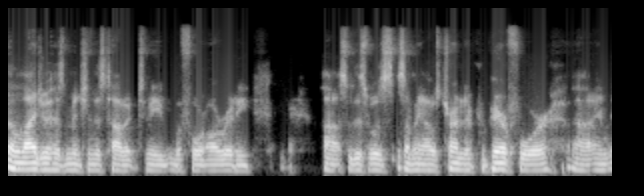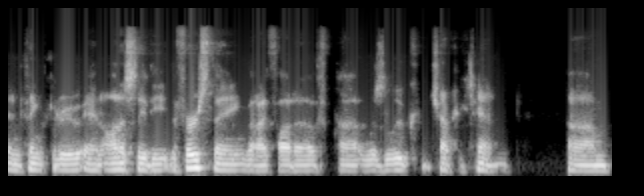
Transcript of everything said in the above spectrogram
Elijah has mentioned this topic to me before already. Uh, so this was something I was trying to prepare for uh, and, and, think through. And honestly, the the first thing that I thought of uh, was Luke chapter ten. Um,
